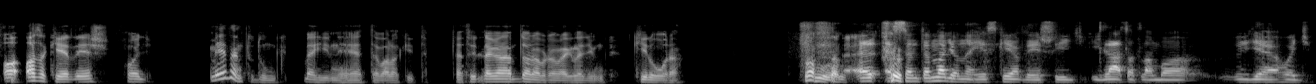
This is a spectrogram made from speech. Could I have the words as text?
A, az a kérdés, hogy miért nem tudunk behívni helyette valakit? Tehát, hogy legalább darabra meg legyünk, kilóra. Ez, ez szerintem nagyon nehéz kérdés, így, így látatlanban, ugye, hogy,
